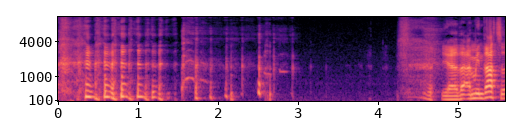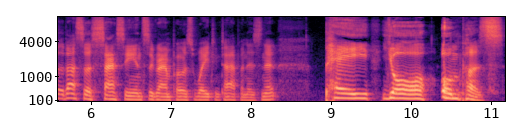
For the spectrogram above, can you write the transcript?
Yeah, that, I mean that's a, that's a sassy Instagram post waiting to happen, isn't it? Pay your umpers.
